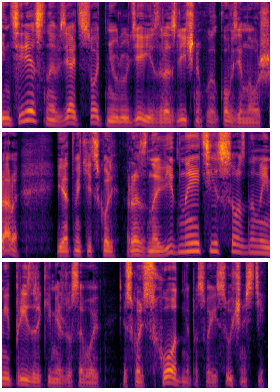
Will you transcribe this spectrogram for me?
Интересно взять сотню людей из различных уголков земного шара и отметить, сколь разновидны эти созданные ими призраки между собой и сколь сходны по своей сущности,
